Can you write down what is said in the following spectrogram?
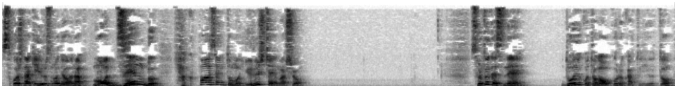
少しだけ許すのではなく、もう全部100%も許しちゃいましょう。それとですね、どういうことが起こるかというと、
